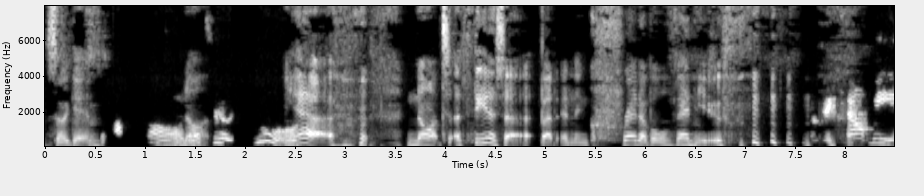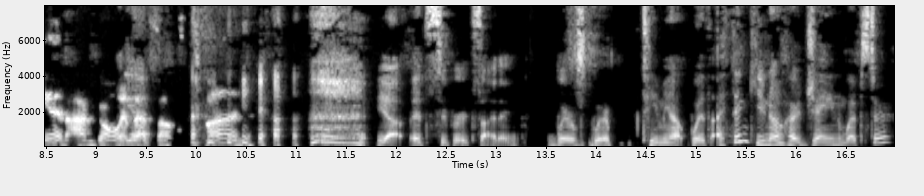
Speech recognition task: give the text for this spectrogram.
So again, oh, not, that's really cool. Yeah, not a theater, but an incredible venue. okay, count me in. I'm going. Yeah. That sounds fun. yeah. yeah, it's super exciting. We're we're teaming up with. I think you know her, Jane Webster.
